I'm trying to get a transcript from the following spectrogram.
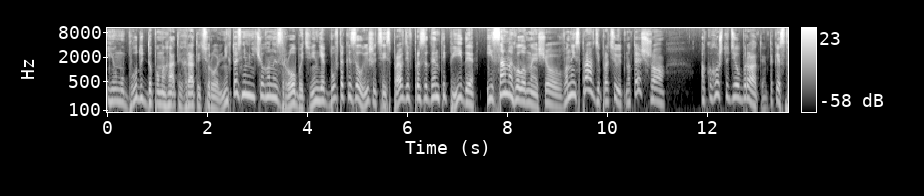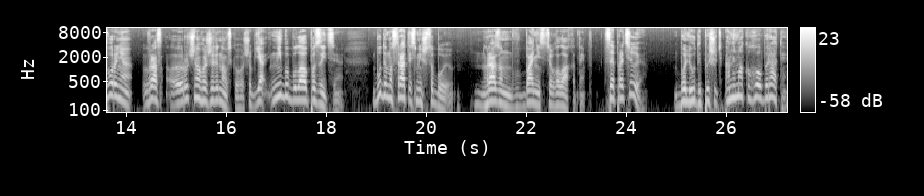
і йому будуть допомагати грати цю роль. Ніхто з ним нічого не зробить. Він як був, так і залишиться, і справді в президенти піде. І саме головне, що вони справді працюють на те, що а кого ж тоді обирати? Таке створення враз е, ручного Жириновського, щоб я ніби була опозиція. Будемо сратись між собою, разом в бані з цього лахати. Це працює. Бо люди пишуть, а нема кого обирати.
